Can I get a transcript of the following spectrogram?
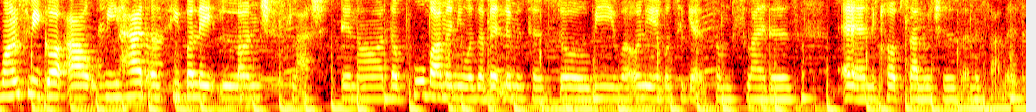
Once we got out we had a super late lunch slash dinner. The pool bar menu was a bit limited so we were only able to get some sliders and club sandwiches and a salad.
